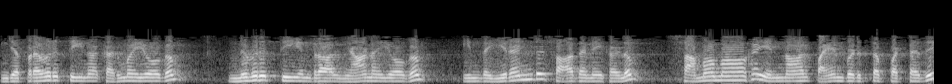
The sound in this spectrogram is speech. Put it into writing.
இங்க பிரவருத்தினா கர்மயோகம் நிவிருத்தி என்றால் ஞான யோகம் இந்த இரண்டு சாதனைகளும் சமமாக என்னால் பயன்படுத்தப்பட்டது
